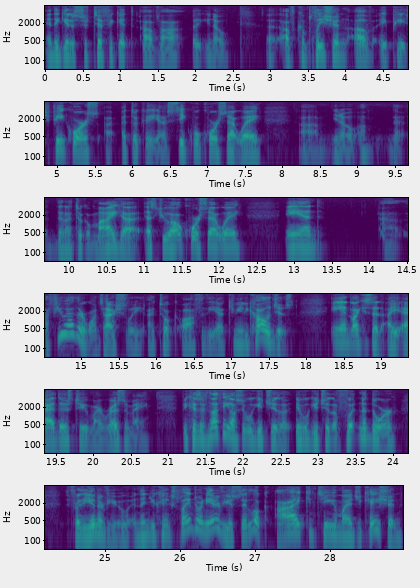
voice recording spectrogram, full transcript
and to get a certificate of uh, uh, you know uh, of completion of a PHP course. I, I took a, a, SQL course that way. Um, you know, um, then I took a my uh, SQL course that way, and uh, a few other ones actually I took off of the uh, community colleges. And like I said, I add those to my resume because if nothing else, it will get you the it will get you the foot in the door for the interview, and then you can explain during the interview. Say, look, I continue my education,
